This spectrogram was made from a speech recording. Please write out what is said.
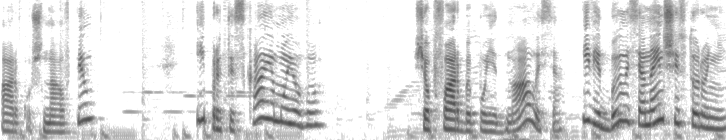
аркуш навпіл і притискаємо його, щоб фарби поєдналися і відбилися на іншій стороні.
